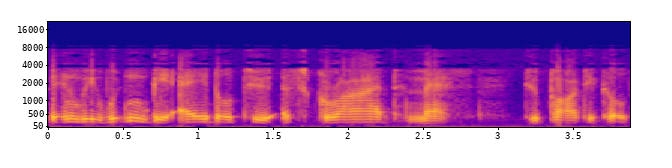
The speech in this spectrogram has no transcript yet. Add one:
then we wouldn't be able to ascribe mass to particles.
